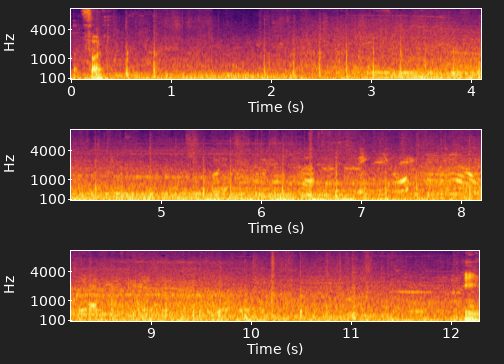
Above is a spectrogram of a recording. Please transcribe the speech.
The fuck? Hey,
